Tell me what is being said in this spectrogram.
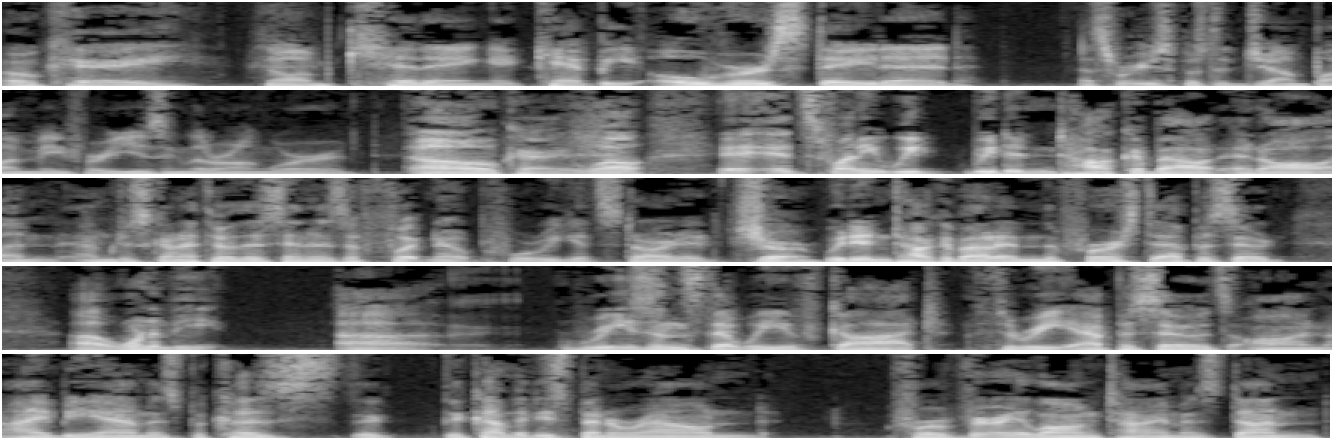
Okay. No, I'm kidding. It can't be overstated. That's where you're supposed to jump on me for using the wrong word. Oh, okay. Well, it, it's funny. We we didn't talk about at all, and I'm just going to throw this in as a footnote before we get started. Sure. We didn't talk about it in the first episode. Uh, one of the uh, reasons that we've got three episodes on IBM is because the the company's been around for a very long time, has done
